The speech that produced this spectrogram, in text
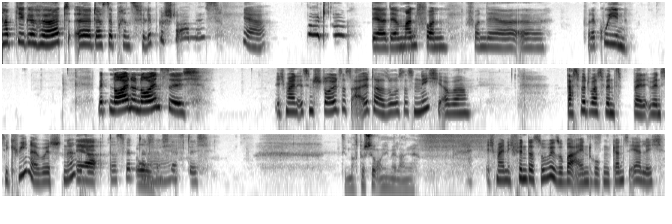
Habt, ihr gehört, äh, dass der Prinz Philipp gestorben ist? Ja. Der, der Mann von, von, der, äh, von der Queen. Mit 99. Ich meine, ist ein stolzes Alter, so ist es nicht, aber das wird was, wenn es die Queen erwischt, ne? Ja, das wird Oh. natürlich heftig. Die macht bestimmt auch nicht mehr lange. Ich meine, ich finde das sowieso beeindruckend, ganz ehrlich.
